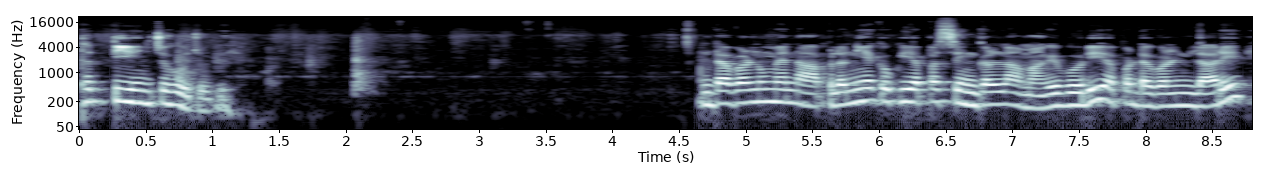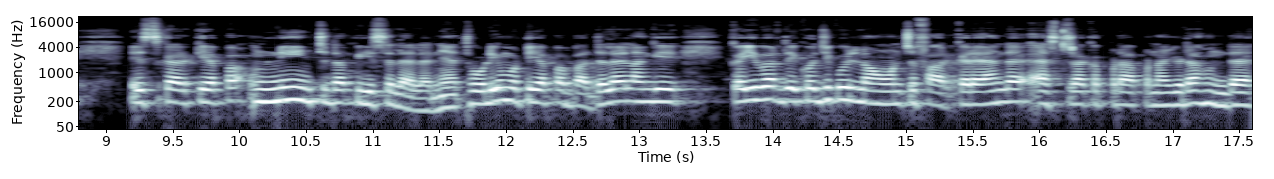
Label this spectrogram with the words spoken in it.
38 ਇੰਚ ਹੋ ਜੂਗੀ। ਡਬਲ ਨੂੰ ਮੈਂ ਨਾਪ ਲੈਂਦੀ ਹਾਂ ਕਿਉਂਕਿ ਆਪਾਂ ਸਿੰਗਲ ਲਾਵਾਂਗੇ ਬੋਰੀ, ਆਪਾਂ ਡਬਲ ਨਹੀਂ ਲਾ ਰਹੇ। ਇਸ ਕਰਕੇ ਆਪਾਂ 19 ਇੰਚ ਦਾ ਪੀਸ ਲੈ ਲੈਂਦੇ ਹਾਂ। ਥੋੜੀ ਮੋਟੀ ਆਪਾਂ ਵੱਧ ਲੈ ਲਾਂਗੇ। ਕਈ ਵਾਰ ਦੇਖੋ ਜੀ ਕੋਈ ਲਾਉਣ 'ਚ ਫ਼ਰਕ ਰਹਿ ਜਾਂਦਾ, ਐਕਸਟਰਾ ਕੱਪੜਾ ਆਪਣਾ ਜਿਹੜਾ ਹੁੰਦਾ,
